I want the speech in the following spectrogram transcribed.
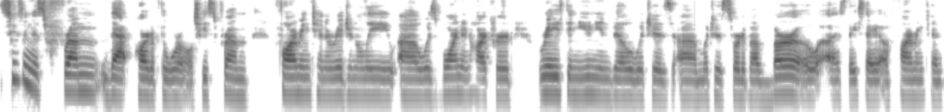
Susan is from that part of the world. She's from Farmington originally, uh, was born in Hartford, raised in Unionville, which is um, which is sort of a borough, as they say, of Farmington,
